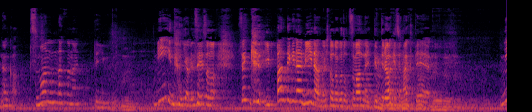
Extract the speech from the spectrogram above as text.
てなんかつまんなくないっていう。うん。リーダーいや別にその一般的なリーダーの人のことをつまんないって言ってるわけじゃなくてうん。リ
